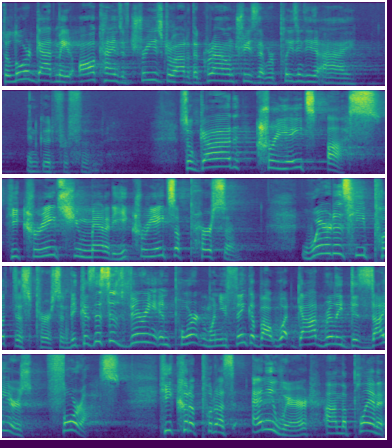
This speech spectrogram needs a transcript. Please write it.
The Lord God made all kinds of trees grow out of the ground, trees that were pleasing to the eye and good for food. So, God creates us he creates humanity, He creates a person. Where does He put this person? Because this is very important when you think about what God really desires for us. He could have put us anywhere on the planet.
